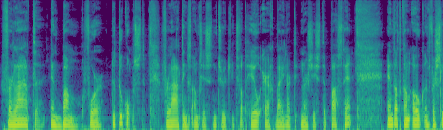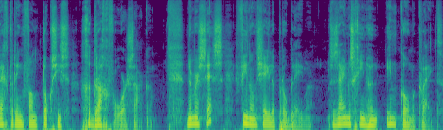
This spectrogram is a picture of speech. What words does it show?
verlaten en bang voor de toekomst. Verlatingsangst is natuurlijk iets wat heel erg bij narcisten past. Hè? En dat kan ook een verslechtering van toxisch gedrag veroorzaken. Nummer 6. Financiële problemen. Ze zijn misschien hun inkomen kwijt.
